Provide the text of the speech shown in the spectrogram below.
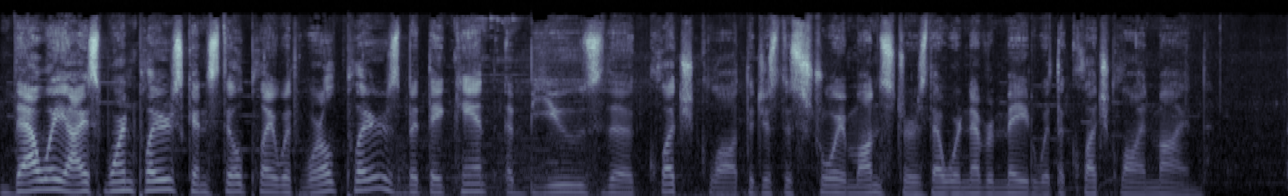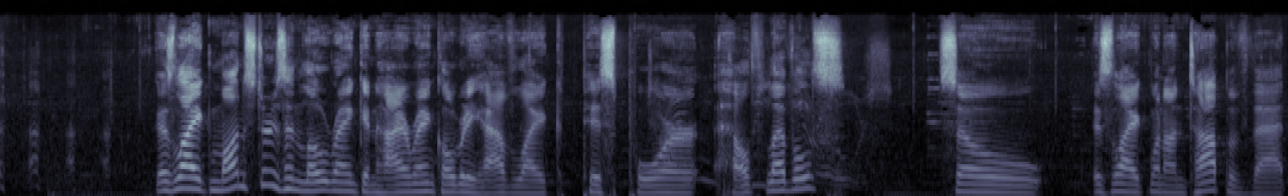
That way, Iceborne players can still play with world players, but they can't abuse the Clutch Claw to just destroy monsters that were never made with the Clutch Claw in mind. Because, like, monsters in low rank and high rank already have, like, piss poor health levels. So, it's like when on top of that,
